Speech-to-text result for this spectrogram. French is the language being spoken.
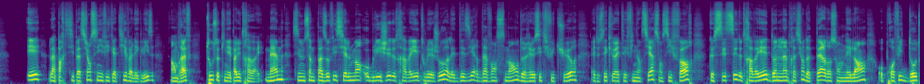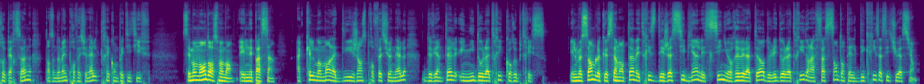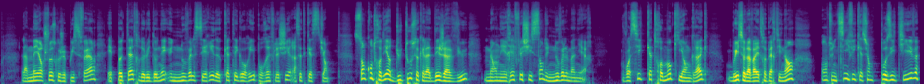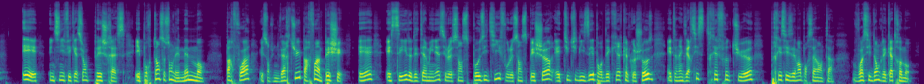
et la participation significative à l'Église, en bref, tout ce qui n'est pas du travail. Même si nous ne sommes pas officiellement obligés de travailler tous les jours, les désirs d'avancement, de réussite future et de sécurité financière sont si forts que cesser de travailler donne l'impression de perdre son élan au profit d'autres personnes dans un domaine professionnel très compétitif. C'est mon monde en ce moment, et il n'est pas sain. À quel moment la diligence professionnelle devient-elle une idolâtrie corruptrice? Il me semble que Samantha maîtrise déjà si bien les signes révélateurs de l'idolâtrie dans la façon dont elle décrit sa situation. La meilleure chose que je puisse faire est peut-être de lui donner une nouvelle série de catégories pour réfléchir à cette question, sans contredire du tout ce qu'elle a déjà vu, mais en y réfléchissant d'une nouvelle manière. Voici quatre mots qui en grec oui, cela va être pertinent, ont une signification positive et une signification pécheresse. Et pourtant, ce sont les mêmes mots. Parfois, ils sont une vertu, parfois un péché. Et essayer de déterminer si le sens positif ou le sens pécheur est utilisé pour décrire quelque chose est un exercice très fructueux, précisément pour Samantha. Voici donc les quatre mots.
